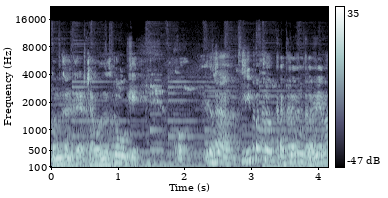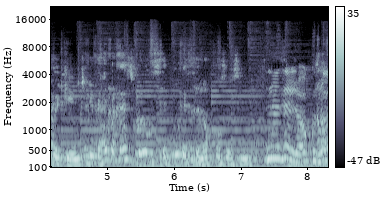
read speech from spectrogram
tómense en serio, chavos. No es como que, o, o sea, sí pasa actualmente todavía, ¿no? De que mucha gente, ay, ¿para qué es psicólogo? Ese es de locos o. No es de locos, No, a-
